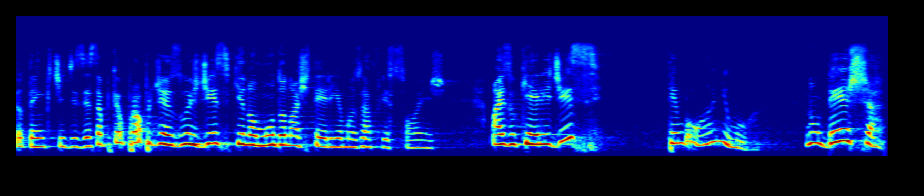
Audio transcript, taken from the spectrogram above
Eu tenho que te dizer, sabe porque o próprio Jesus disse que no mundo nós teríamos aflições. Mas o que ele disse? Tem bom ânimo. Não deixa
